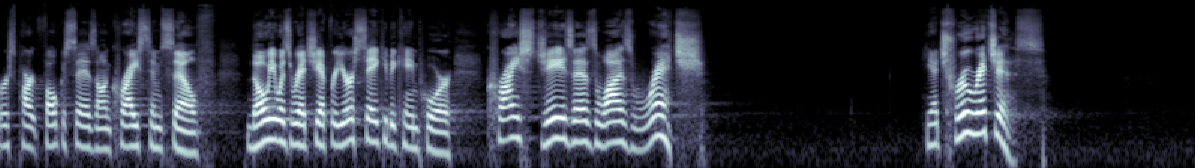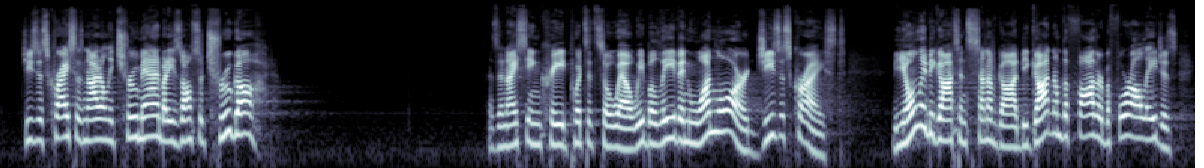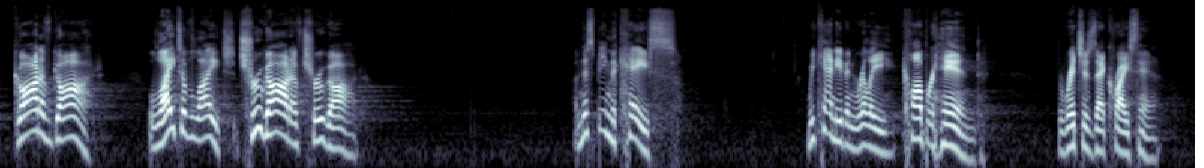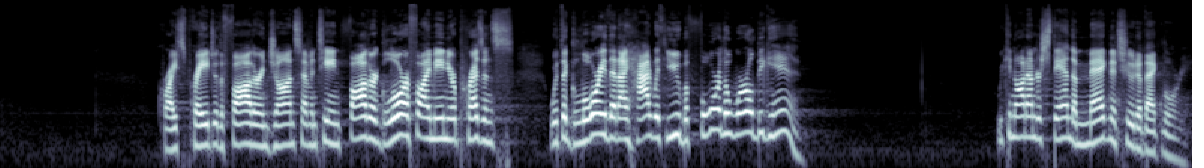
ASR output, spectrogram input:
First part focuses on Christ himself. Though he was rich, yet for your sake he became poor. Christ Jesus was rich. He had true riches. Jesus Christ is not only true man, but he's also true God. As the Nicene Creed puts it so well, we believe in one Lord, Jesus Christ, the only begotten Son of God, begotten of the Father before all ages, God of God, light of light, true God of true God. And this being the case, we can't even really comprehend the riches that Christ had. Christ prayed to the Father in John 17 Father, glorify me in your presence with the glory that I had with you before the world began. We cannot understand the magnitude of that glory.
